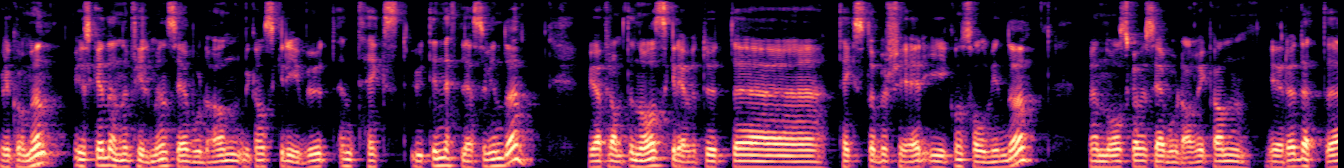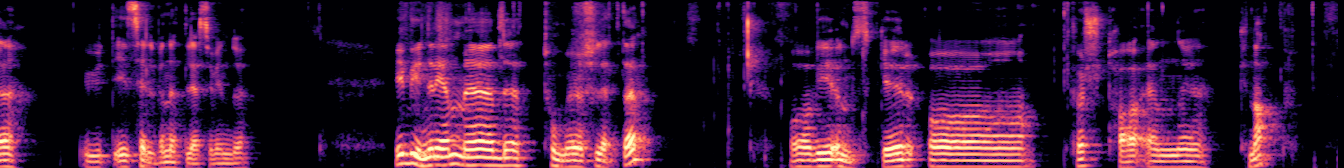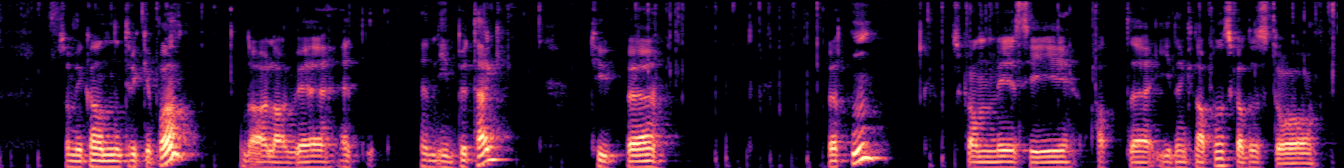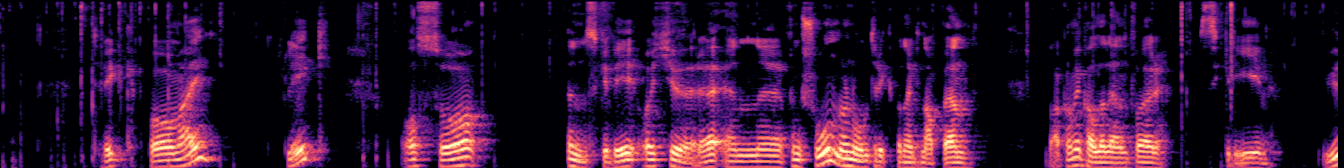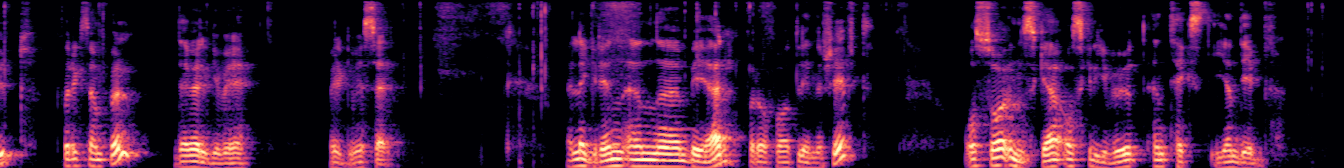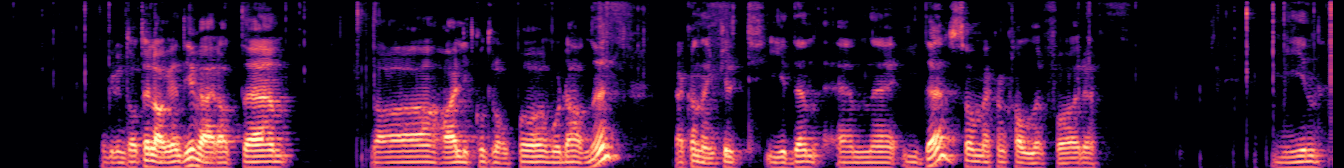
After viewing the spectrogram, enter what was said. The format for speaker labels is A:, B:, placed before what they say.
A: Velkommen. Vi skal i denne filmen se hvordan vi kan skrive ut en tekst ut i nettlesevinduet. Vi har fram til nå skrevet ut eh, tekst og beskjeder i konsollvinduet, men nå skal vi se hvordan vi kan gjøre dette ut i selve nettlesevinduet. Vi begynner igjen med det tomme skjelettet, og vi ønsker å først ha en eh, knapp som vi kan trykke på. Og da lager vi et, en input tag, type button. Så kan vi si at uh, i den knappen skal det stå trykk på meg, slik. Og så ønsker vi å kjøre en uh, funksjon når noen trykker på den knappen. Da kan vi kalle den for skriv ut, for eksempel. Det velger vi, velger vi selv. Jeg legger inn en eh, BR for å få et linjeskift. Og så ønsker jeg å skrive ut en tekst i en div. Og grunnen til at jeg lager en div er at eh, da har jeg litt kontroll på hvor det havner. Jeg kan enkelt gi den en eh, ID som jeg kan kalle for min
